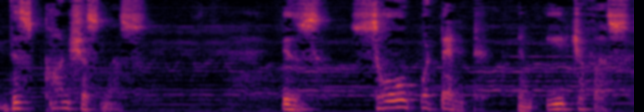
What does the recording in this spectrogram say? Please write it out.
This consciousness is so potent in each of us,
